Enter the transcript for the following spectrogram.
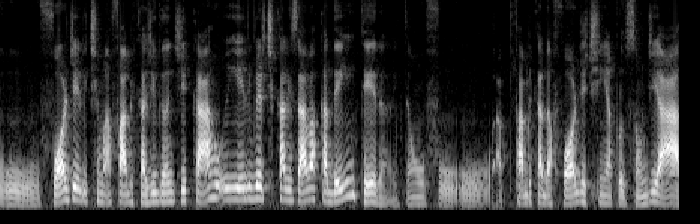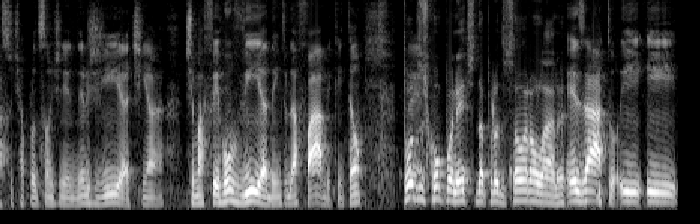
o, Ford ele tinha uma fábrica gigante de carro e ele verticalizava a cadeia inteira. Então, o, a fábrica da Ford tinha a produção de aço, tinha a produção de energia, tinha, tinha uma ferrovia dentro da fábrica. Então, Todos é. os componentes da produção eram lá, né? Exato. E, e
